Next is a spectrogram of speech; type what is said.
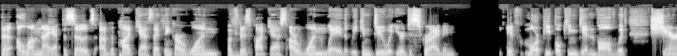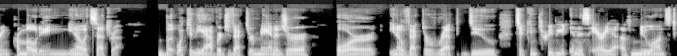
the alumni episodes of the podcast, I think, are one of this podcast are one way that we can do what you're describing. If more people can get involved with sharing, promoting, you know, etc. But what can the average vector manager or you know vector rep do to contribute in this area of nuanced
